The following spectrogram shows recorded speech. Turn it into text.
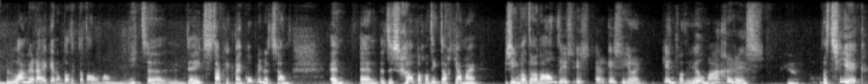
belangrijk. En omdat ik dat allemaal niet deed, stak ik mijn kop in het zand. En, en het is grappig, want ik dacht, ja, maar zien wat er aan de hand is, is er is hier een kind wat heel mager is. Ja. Dat zie ik.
